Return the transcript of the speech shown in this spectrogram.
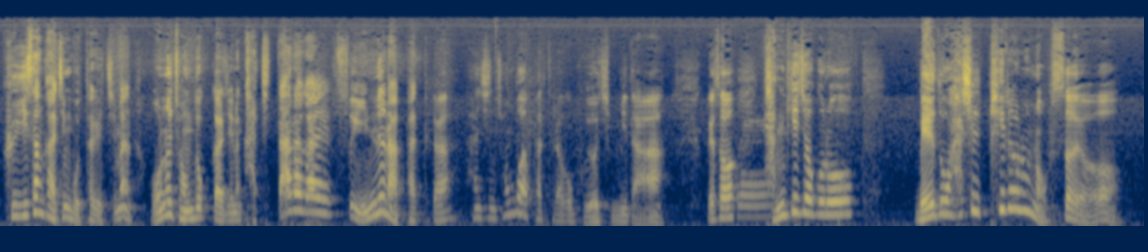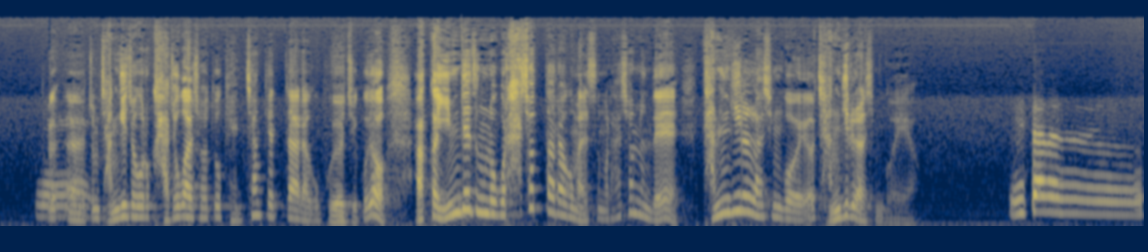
그 이상 가진 못하겠지만 어느 정도까지는 같이 따라갈 수 있는 아파트가 한신 청구 아파트라고 보여집니다. 그래서 네. 단기적으로 매도하실 필요는 없어요. 네. 그, 에, 좀 장기적으로 가져가셔도 괜찮겠다라고 보여지고요. 아까 임대 등록을 하셨다라고 말씀을 하셨는데 단기를 하신 거예요? 장기를 하신 거예요? 일단은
